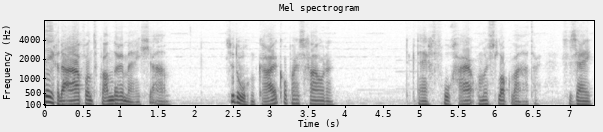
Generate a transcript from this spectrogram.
Tegen de avond kwam er een meisje aan. Ze droeg een kruik op haar schouder. De knecht vroeg haar om een slok water. Ze zei,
